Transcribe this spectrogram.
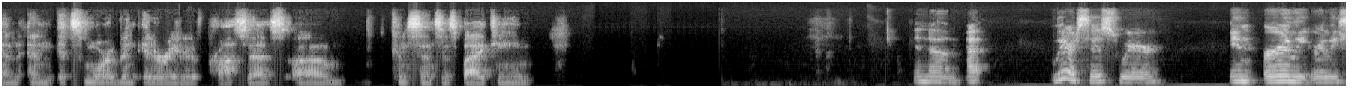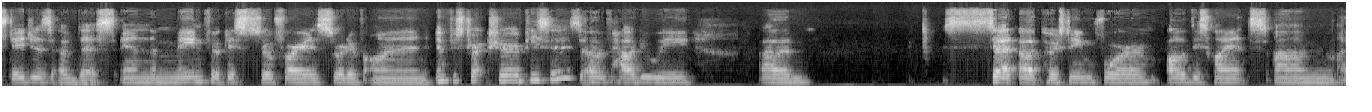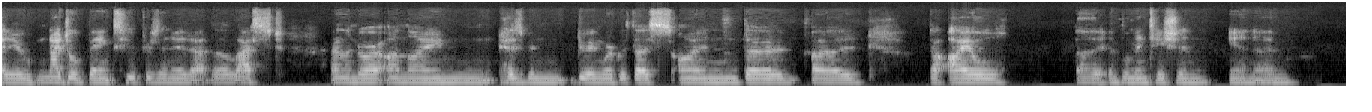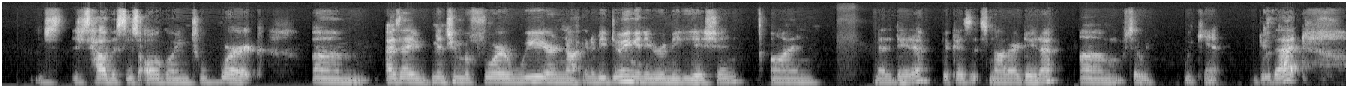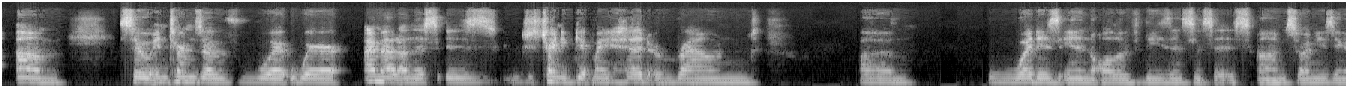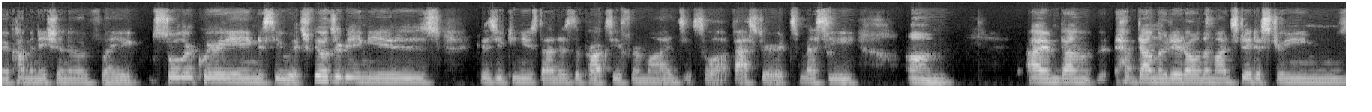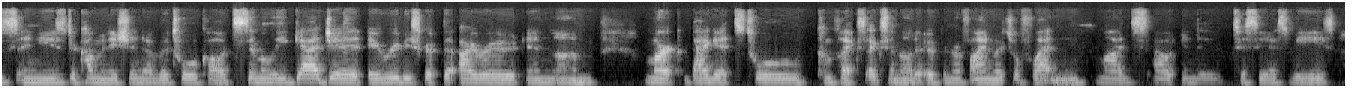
and and it's more of an iterative process, um, consensus by team. And um, at Lyrasis, we're in early, early stages of this, and the main focus so far is sort of on infrastructure pieces of how do we um, set up hosting for all of these clients. Um, I know Nigel Banks, who presented at the last Islandora Online has been doing work with us on the uh, the Isle uh, implementation and um, just, just how this is all going to work. Um, as I mentioned before, we are not going to be doing any remediation on metadata because it's not our data. Um, so we, we can't do that. Um, so in terms of what, where I'm at on this is just trying to get my head around um, what is in all of these instances. Um, so I'm using a combination of like Solr querying to see which fields are being used, because you can use that as the proxy for mods. It's a lot faster. It's messy. Um, I down have downloaded all the mods data streams and used a combination of a tool called Simile Gadget, a Ruby script that I wrote, and um, Mark Baggett's tool Complex XML to open refine, which will flatten mods out into to CSVs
